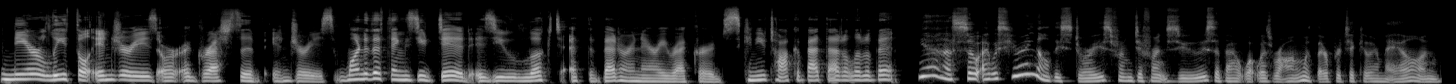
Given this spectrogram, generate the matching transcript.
near lethal injuries or aggressive injuries, one of the things you did is you looked at the veterinary records. Can you talk about that a little bit? Yeah, so I was hearing all these stories from different zoos about what was wrong with their particular male and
